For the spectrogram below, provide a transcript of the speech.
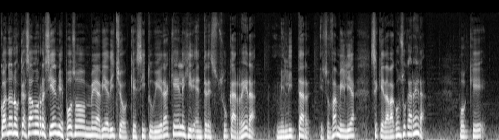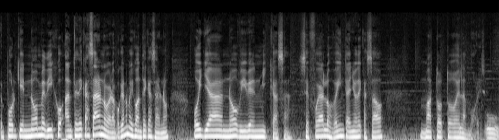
Cuando nos casamos recién, mi esposo me había dicho que si tuviera que elegir entre su carrera militar y su familia, se quedaba con su carrera. Porque porque no me dijo antes de casarnos, ¿verdad? ¿Por qué no me dijo antes de casarnos? Hoy ya no vive en mi casa. Se fue a los 20 años de casado. Mató todo el amor. Uh,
